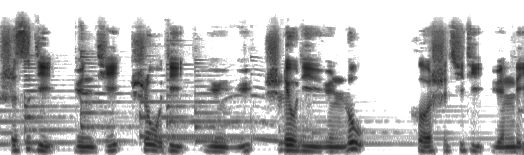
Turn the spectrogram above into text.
十四弟允提、十五弟允瑜、十六弟允禄。和十七弟允礼，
